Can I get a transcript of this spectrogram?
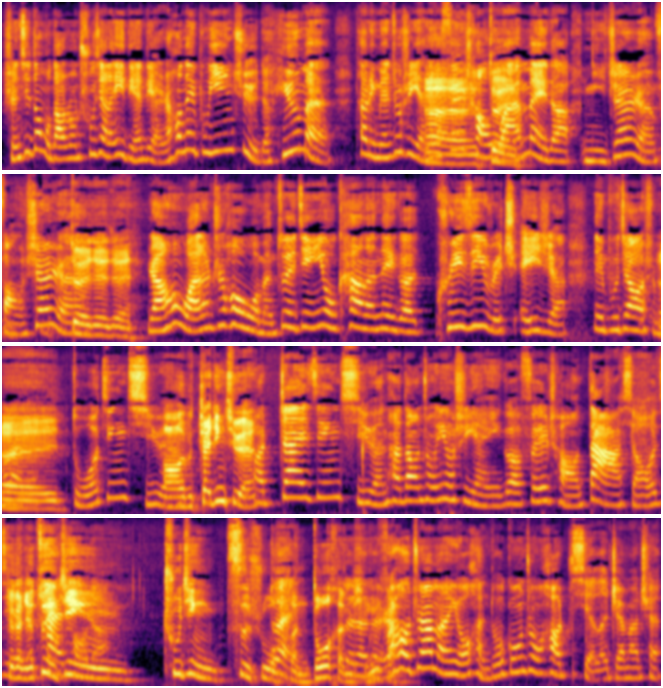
神奇动物》当中出现了一点点，然后那部英剧的《Human》，它里面就是演的非常完美的拟真人、仿生人。对对对。然后完了之后，我们最近又看了那个《Crazy Rich Asia》，那部叫什么来着？《夺金奇缘》啊，《摘金奇缘》啊，《摘金奇缘》，它当中又是演一个非常大小姐，就感觉最近。出镜次数很多，很频繁。然后专门有很多公众号写了 Gemma Chan。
